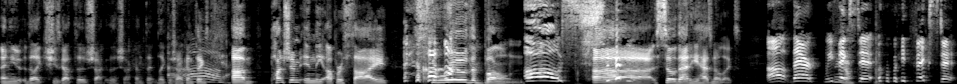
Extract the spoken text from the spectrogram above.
and you like she's got the shock, the shotgun thing, like the shotgun things. Yeah. Um, punch him in the upper thigh through the bone, Oh, s- uh, so that he has no legs. oh, there, we you fixed it. we fixed it.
